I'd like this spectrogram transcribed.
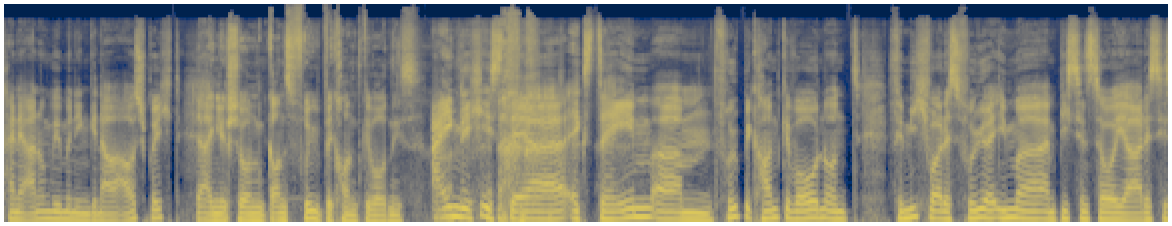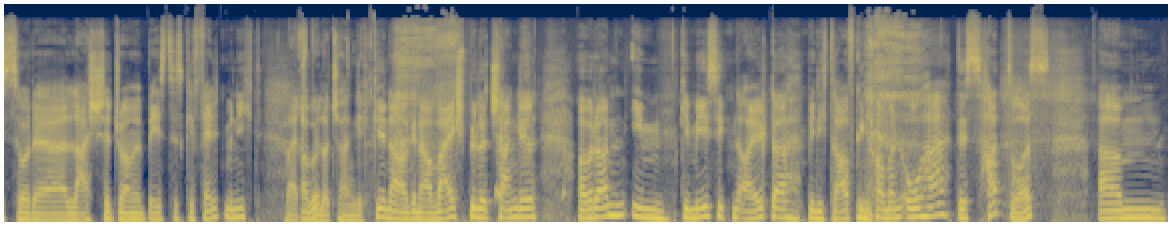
keine Ahnung, wie man ihn genau ausspricht. Der eigentlich schon ganz früh bekannt geworden ist. Eigentlich ist der extrem ähm, früh bekannt geworden und für mich war das früher immer ein bisschen so, ja, das ist so der lasche Drum and Bass, das gefällt mir nicht. Weichspüler Jungle. Genau, genau, Weichspüler Jungle. Aber dann im gemäßigten Alter bin ich draufgekommen, oha, das hat was. Ähm,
